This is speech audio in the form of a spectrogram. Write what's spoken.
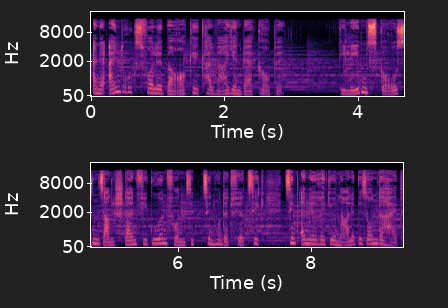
eine eindrucksvolle barocke Kalvarienberggruppe. Die lebensgroßen Sandsteinfiguren von 1740 sind eine regionale Besonderheit,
